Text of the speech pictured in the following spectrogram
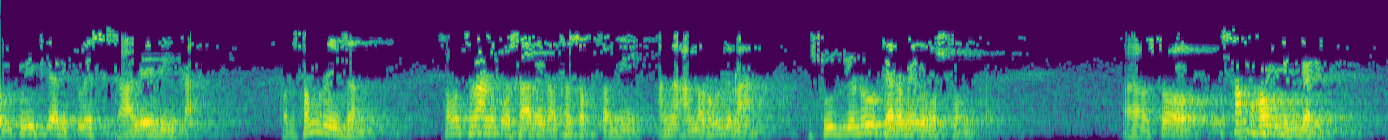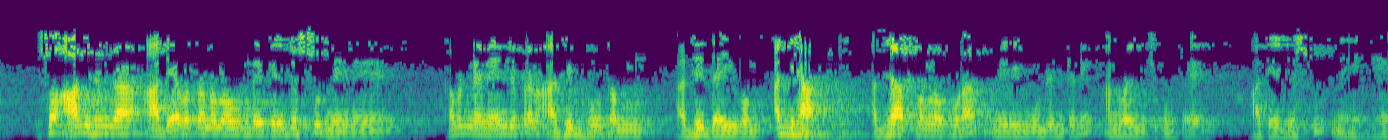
కంప్లీట్గా రిప్లేస్ కాలేదు ఇంకా. ఫర్ సమ్ రీజన్ సంవత్సరానికి ఒకసారి రథసప్తమి అన్న అన్న రోజున సూర్యుడు తెర మీద వస్తూ ఉంటాడు. సో సంహౌ లింగరింగ్ సో ఆ విధంగా ఆ దేవతలలో ఉండే తేజస్సు నేనే. కాబట్టి నేను ఏం చెప్పాను? అధిభూతం అధిదైవం అధ్యాత్మం. అధ్యాత్మంలో కూడా మీరు ఈ మూడింటిని అన్వయించుకుంటే ఆ తేజస్సు నేనే.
